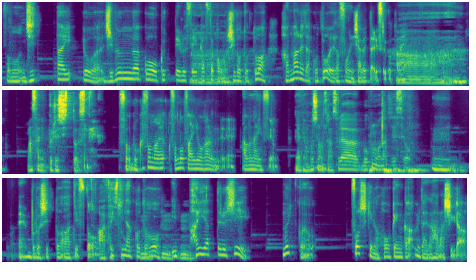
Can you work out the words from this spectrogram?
その実態、要は自分がこう送っている生活とかお仕事とは離れたことを偉そうに喋ったりすることね。ああ、まさにブルシットですね。そう、僕その、その才能があるんでね、危ないんですよ。いや、でも星野さん、それは僕も同じですよ。うん。ね、ブルシットアーティスト。的なことをいっぱいやってるし、もう一個、組織の封建化みたいな話が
